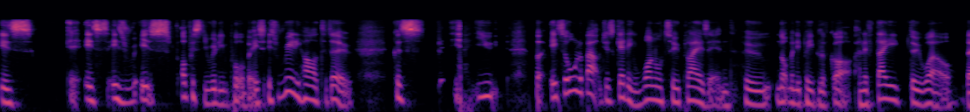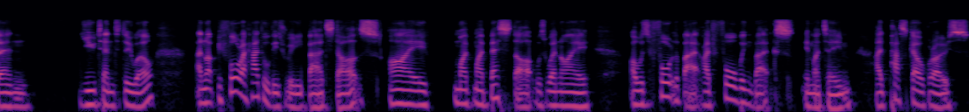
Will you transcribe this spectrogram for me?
is is is is obviously really important, but it's it's really hard to do because you. But it's all about just getting one or two players in who not many people have got, and if they do well, then you tend to do well. And like before, I had all these really bad starts. I my my best start was when I I was four at the back. I had four wing backs in my team. I had Pascal Gross,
